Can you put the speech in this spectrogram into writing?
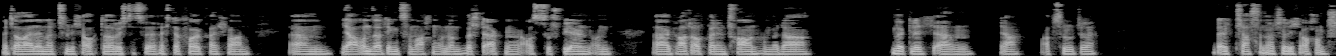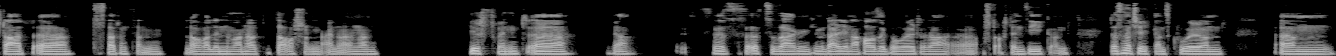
mittlerweile natürlich auch dadurch, dass wir recht erfolgreich waren, ähm, ja, unser Ding zu machen und unsere Stärken auszuspielen. Und äh, gerade auch bei den Frauen haben wir da wirklich ähm, ja absolute Weltklasse natürlich auch am Start. Äh, das hat uns dann Laura Lindemann hat da auch schon einen oder anderen Zielsprint äh, ja sozusagen die Medaille nach Hause geholt oder äh, oft auch den Sieg und das ist natürlich ganz cool und ähm,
